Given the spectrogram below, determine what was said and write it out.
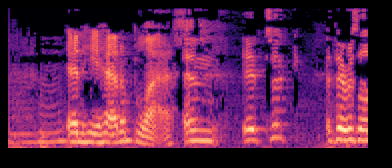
Mm-hmm. and he had a blast. and it took there was a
